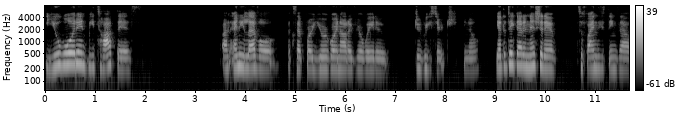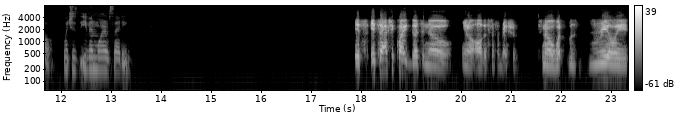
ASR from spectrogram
you wouldn't be taught this on any level except for you're going out of your way to do research, you know? you have to take that initiative to find these things out, which is even more upsetting. It's it's actually quite good to know, you know, all this information. To know what was really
